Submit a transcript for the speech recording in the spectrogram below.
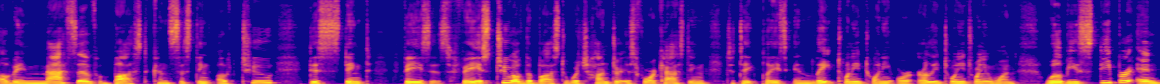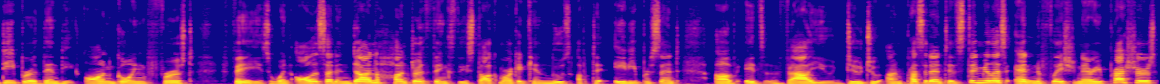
of a massive bust consisting of two distinct phases. Phase two of the bust, which Hunter is forecasting to take place in late 2020 or early 2021, will be steeper and deeper than the ongoing first phase. When all is said and done, Hunter thinks the stock market can lose up to 80% of its value due to unprecedented stimulus and inflationary pressures.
